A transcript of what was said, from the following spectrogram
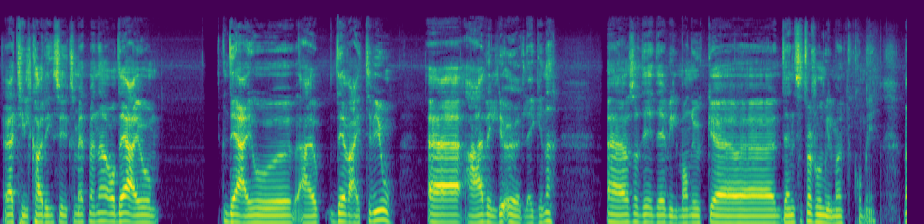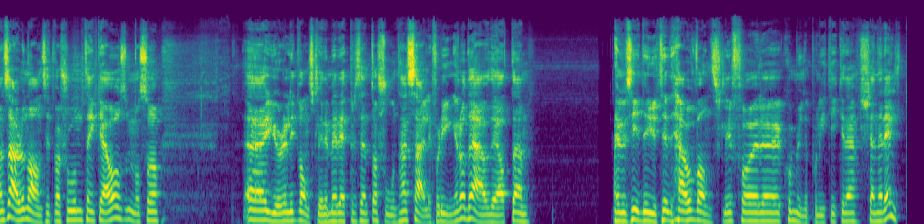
eller tilkallingsvirksomhet mener jeg. Og det er jo det er jo, er jo Det veit vi jo eh, er veldig ødeleggende. Eh, så det, det, vil man jo ikke Den situasjonen vil man ikke komme i. Men så er det en annen situasjon, tenker jeg også, som også gjør det litt vanskeligere med representasjon her, særlig for de yngre, og det er jo det at jeg vil si, det er jo vanskelig for kommunepolitikere generelt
